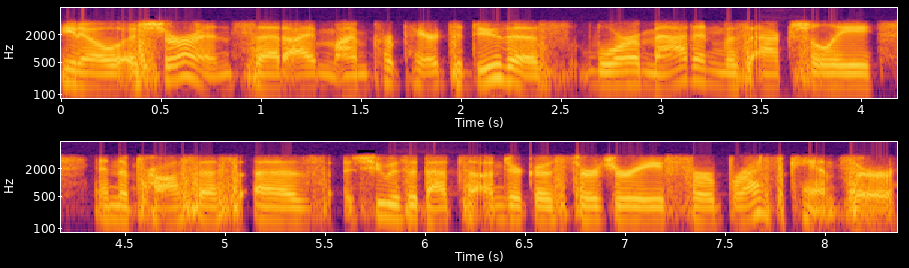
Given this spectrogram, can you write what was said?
you know, assurance that I'm I'm prepared to do this. Laura Madden was actually in the process of she was about to undergo surgery for breast cancer,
